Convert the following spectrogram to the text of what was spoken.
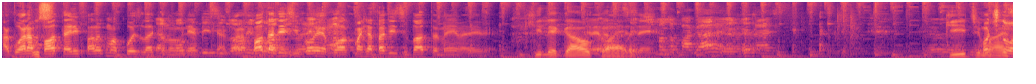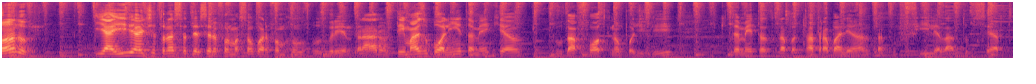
Agora Os- falta, ele fala alguma coisa lá que eu não me lembro. adesivar Agora falta adesivar o né? reboque, mas já tá adesivado também, mas... Que legal, É, cara. mas é. Falta pagar, né? É verdade. Que demais. Continuando, e aí a gente entrou nessa terceira formação, quarta formação, os guri entraram. Tem mais o Bolinha também, que é o da foto, que não pôde vir, que também tá, tra- tá trabalhando, tá com filha lá, tudo certo.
